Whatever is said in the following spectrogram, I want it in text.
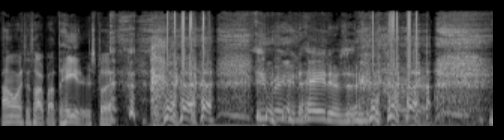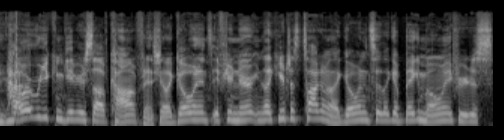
I don't like to talk about the haters, but You're bringing haters. into the program. however you can give yourself confidence. You're like going into if you're ner- like you're just talking about like going into like a big moment. If you're just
